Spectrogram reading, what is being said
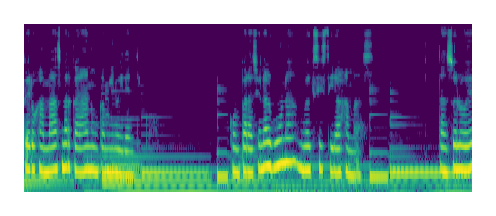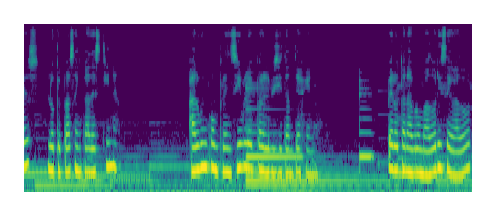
pero jamás marcarán un camino idéntico. Comparación alguna no existirá jamás. Tan solo es lo que pasa en cada esquina, algo incomprensible para el visitante ajeno, pero tan abrumador y cegador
